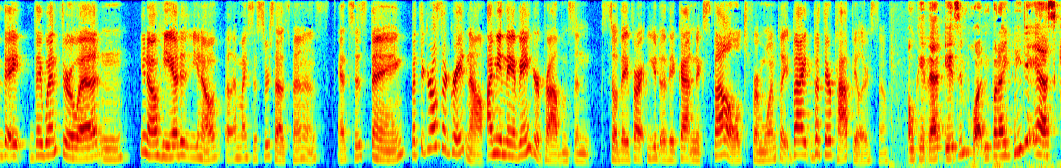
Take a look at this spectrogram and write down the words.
they they went through it, and you know, he had, a, you know, uh, my sister's husband, and that's his thing. But the girls are great now. I mean, they have anger problems, and so they've, uh, you know, they've gotten expelled from one place, but but they're popular. So, Okay, that is important, but I need to ask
